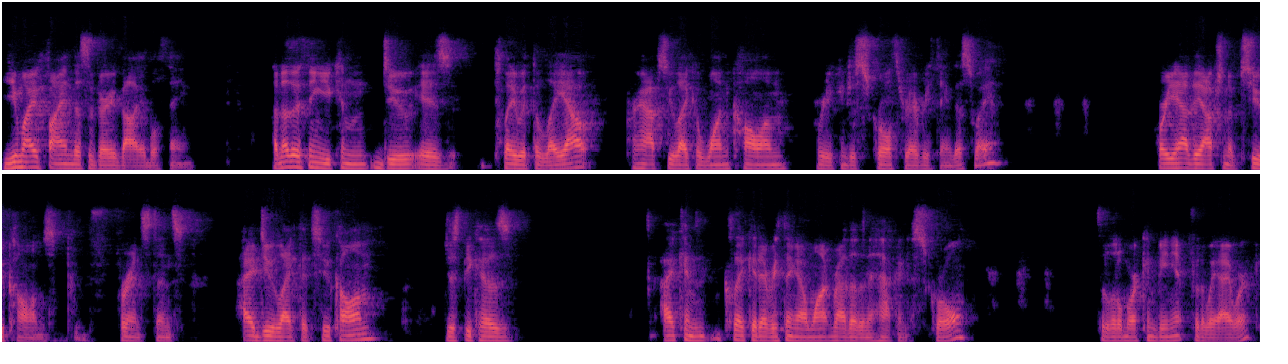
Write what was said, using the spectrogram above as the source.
you might find this a very valuable thing. Another thing you can do is play with the layout. Perhaps you like a one column where you can just scroll through everything this way. Or you have the option of two columns. For instance, I do like the two column just because I can click at everything I want rather than having to scroll. It's a little more convenient for the way I work.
